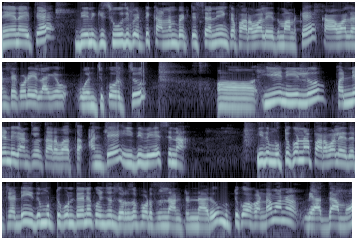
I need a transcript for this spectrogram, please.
నేనైతే దీనికి సూది పెట్టి కన్నం పెట్టేసాను ఇంకా పర్వాలేదు మనకే. కావాలంటే కూడా ఇలాగే వంచుకోవచ్చు. ఈ నీళ్ళు పన్నెండు గంటల తర్వాత అంటే ఇది వేసిన ఇది ముట్టుకున్నా పర్వాలేదటండి. ఇది ముట్టుకుంటేనే కొంచెం దురద పడుతుంది అంటున్నారు. ముట్టుకోకుండా మనం వేద్దాము.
